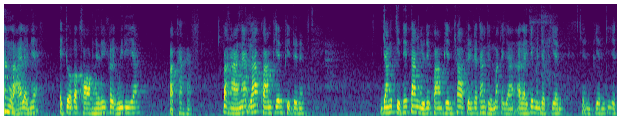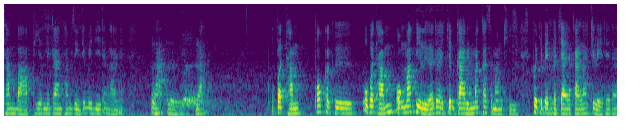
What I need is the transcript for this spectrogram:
ทั้งหลายเหล่านี้ไอตัวประคองในนี้เขาเรียกวิริยะปักข้าหะ ปหานะละความเพียรผิดด้วยนะยังจิตให้ตั้งอยู่ในความเพียรชอบจนกระทั่งถึงมรรคญาณอะไรที่มันจะเพียรเช่นเพียรที่จะทำบาปเพียรในการทำสิ่งที่ไม่ดีทั้งหลายเนี่ยละเลยละ อุปธรรมพกก็คือ อุปธรรมองค์มรรคที่เหลือด้วย จนกลายเป็นมรรคสมังคี เพื่อจะเป็นปัจจัยในการละกิเลสให้ได้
